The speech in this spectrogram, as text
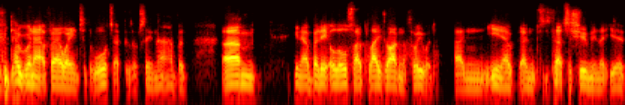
don't run out of fairway into the water because I've seen that happen. Um, you know, but it'll also play driving a three wood and you know, and that's assuming that you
